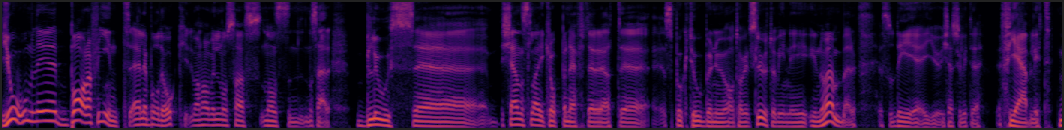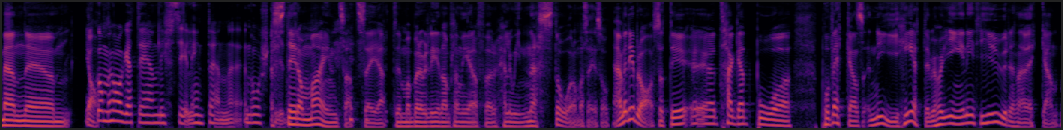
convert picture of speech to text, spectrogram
Jo, men det är bara fint, eller både och. Man har väl någon, slags, någon, någon så här blues-känsla i kroppen efter att eh, Spooktober nu har tagit slut och vi är inne i, i november. Så det är ju, känns ju lite fjävligt. Men eh, ja, Kom ihåg att det är en livsstil, inte en, en årstid. state of mind så att säga. Att man börjar redan planera för halloween nästa år om man säger så. Nej men det är bra, så det är jag taggad på, på veckans nyheter. Vi har ju ingen intervju den här veckan,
